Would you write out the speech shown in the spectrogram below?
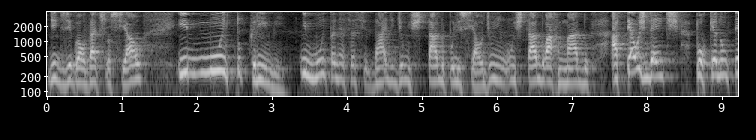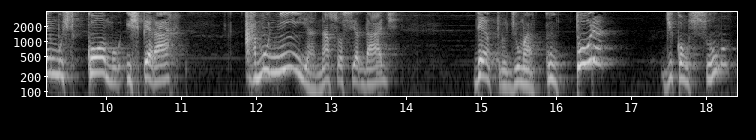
de desigualdade social e muito crime e muita necessidade de um Estado policial, de um, um Estado armado até os dentes, porque não temos como esperar harmonia na sociedade dentro de uma cultura de consumo,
